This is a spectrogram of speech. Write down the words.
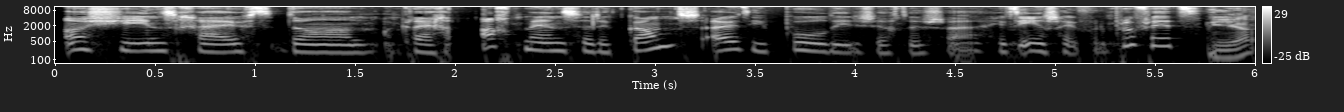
Als je je inschrijft, dan krijgen acht mensen de kans uit die pool die zich dus heeft ingeschreven voor de proefrit. Ja.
